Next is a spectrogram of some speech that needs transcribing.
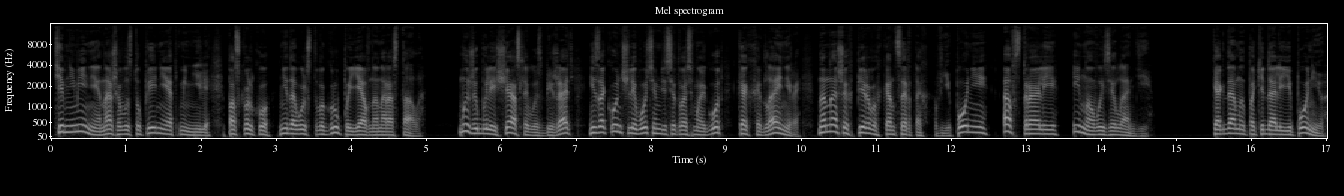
Тем не менее, наше выступление отменили, поскольку недовольство группы явно нарастало. Мы же были счастливы сбежать и закончили 88 год как хедлайнеры на наших первых концертах в Японии, Австралии и Новой Зеландии. Когда мы покидали Японию,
